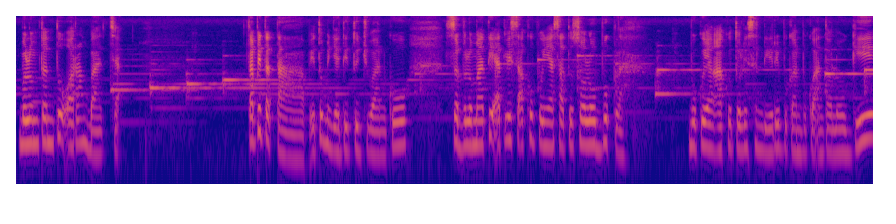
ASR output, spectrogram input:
belum tentu orang baca tapi tetap itu menjadi tujuanku. Sebelum mati at least aku punya satu solo book lah. Buku yang aku tulis sendiri bukan buku antologi,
